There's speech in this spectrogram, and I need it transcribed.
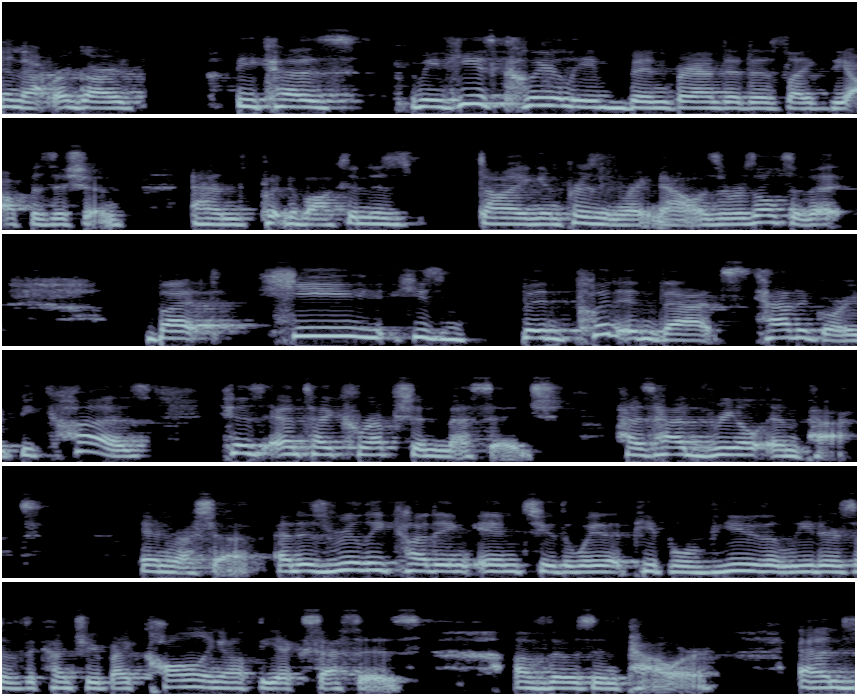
in that regard. Because I mean he's clearly been branded as like the opposition and put in a box and is dying in prison right now as a result of it. But he he's been put in that category because his anti-corruption message has had real impact in Russia and is really cutting into the way that people view the leaders of the country by calling out the excesses of those in power. And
